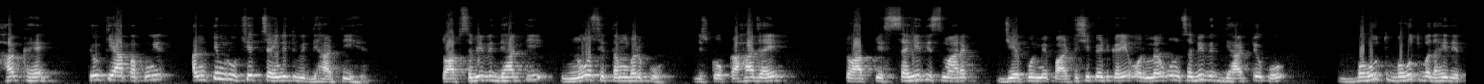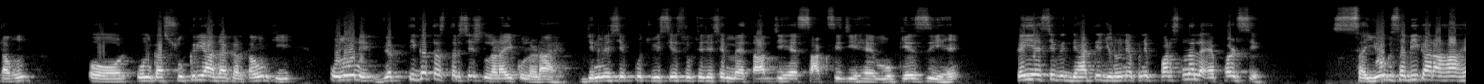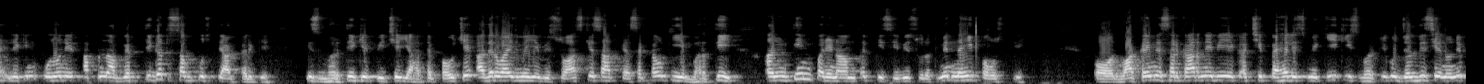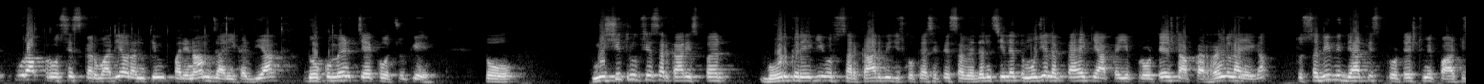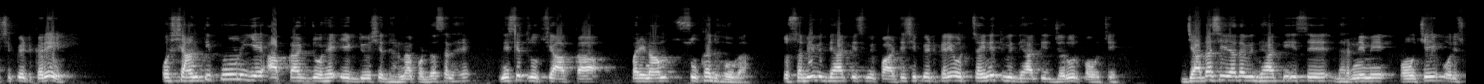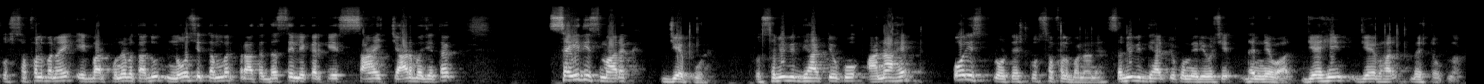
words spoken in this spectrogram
हक है, क्योंकि आप अपनी अंतिम रूप से चयनित विद्यार्थी हैं। तो आप सभी विद्यार्थी 9 सितंबर को, जिसको कहा जाए तो आपके शहीद स्मारक जयपुर में पार्टिसिपेट करें और मैं उन सभी विद्यार्थियों को बहुत बहुत बधाई देता हूँ और उनका शुक्रिया अदा करता हूँ कि उन्होंने व्यक्तिगत स्तर से इस लड़ाई को लड़ा है। जिनमें से कुछ विशेष रूप से जैसे मेहताब जी है, साक्षी जी है, मुकेश जी है, कई ऐसे विद्यार्थी जिन्होंने अपने पर्सनल एफर्ट से सहयोग सभी का रहा है, लेकिन उन्होंने अपना व्यक्तिगत सब कुछ त्याग करके इस भर्ती के पीछे यहाँ तक पहुँचे। अदरवाइज़ मैं ये विश्वास के साथ कह सकता हूँ कि ये भर्ती अंतिम परिणाम तक किसी भी सूरत में नहीं पहुँचती। और वाकई में सरकार ने भी एक अच्छी पहल इसमें की कि इस भर्ती को जल्दी से इन्होंने पूरा प्रोसेस करवा दिया और अंतिम परिणाम जारी कर दिया। डॉक्यूमेंट चेक हो चुके। तो निश्चित रूप से सरकार इस पर गौर करेगी और सरकार भी जिसको कह सकते संवेदनशील है। तो मुझे लगता है कि आपका ये प्रोटेस्ट आपका रंग लाएगा। तो सभी विद्यार्थी इस प्रोटेस्ट में पार्टिसिपेट करें। और शांतिपूर्ण ये आपका जो है एक दिवसीय धरना प्रदर्शन है। निश्चित रूप से आपका परिणाम सुखद होगा। तो सभी विद्यार्थी इसमें पार्टिसिपेट करें और चयनित विद्यार्थी ज़रूर पहुँचे। ज़्यादा से ज़्यादा विद्यार्थी इस धरने में पहुँचे और इसको सफल बनाए। एक बार पुनः बता दू, नौ सितंबर प्रातः 10 से लेकर के साय चार बजे तक शहीद स्मारक जयपुर। तो सभी विद्यार्थियों को आना है और इस प्रोटेस्ट को सफल बनाना है। सभी विद्यार्थियों को मेरी ओर से धन्यवाद। जय हिंद, जय भारत बेस्ट ऑफ़ लक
